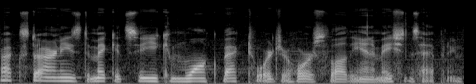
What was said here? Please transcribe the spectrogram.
Rockstar needs to make it so you can walk back towards your horse while the animation's happening.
